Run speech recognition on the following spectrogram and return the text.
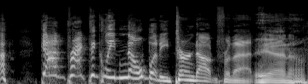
God, practically nobody turned out for that. Yeah, I know.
